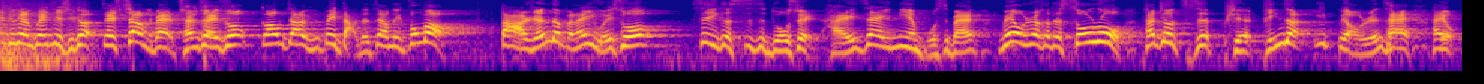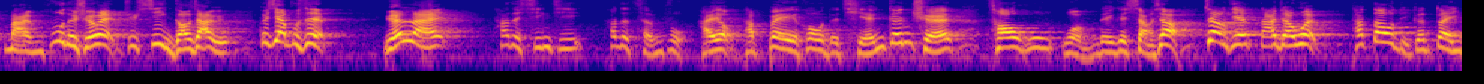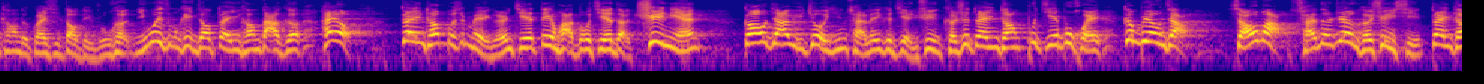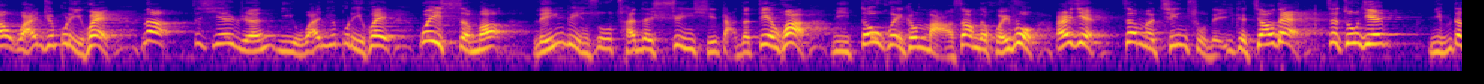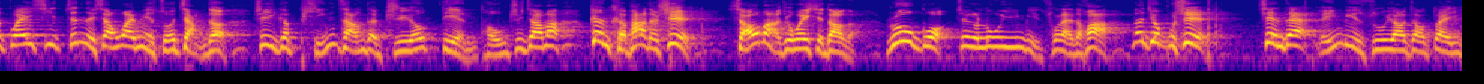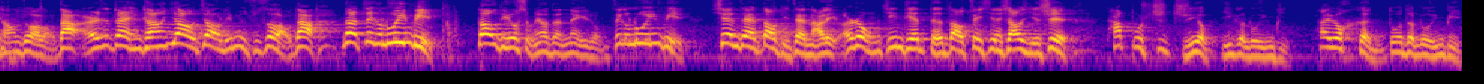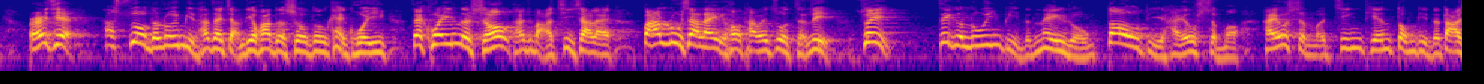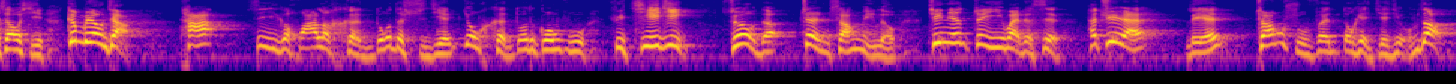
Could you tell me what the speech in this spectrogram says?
欢迎收看关键时刻。在上礼拜传出来说高嘉瑜被打的这样的一个风暴，打人的本来以为说是一个四十多岁还在念博士班，没有任何的收入，他就只是凭凭着一表人才，还有满腹的学问去吸引高嘉瑜。可现在不是，原来他的心机、他的城府，还有他背后的钱跟权，超乎我们的一个想象。这两天大家问他到底跟段宜康的关系到底如何？你为什么可以叫段宜康大哥？还有。段宜康不是每个人接电话都接的。去年高嘉瑜就已经传了一个简讯，可是段宜康不接不回，更不用讲小马传的任何讯息，段宜康完全不理会。那这些人你完全不理会，为什么林炳书传的讯息、打的电话你都会跟马上的回复，而且这么清楚的一个交代？这中间你们的关系真的像外面所讲的是一个平常的只有点头之交吗？更可怕的是，小马就威胁到了。如果这个录音笔出来的话，那就不是现在林炳书要叫段宜康做老大，而是段宜康要叫林炳书是老大。那这个录音笔到底有什么样的内容？这个录音笔现在到底在哪里？而且我们今天得到最新的消息是，它不是只有一个录音笔，它有很多的录音笔，而且它所有的录音笔，它在讲电话的时候都是开扩音，在扩音的时候，他就把它记下来，把它录下来以后，他会做整理，所以。这个录音笔的内容到底还有什么？还有什么惊天动地的大消息？更不用讲，他是一个花了很多的时间，用很多的功夫去接近所有的政商名流。今天最意外的是，他居然连张淑芬都可以接近。我们知道，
